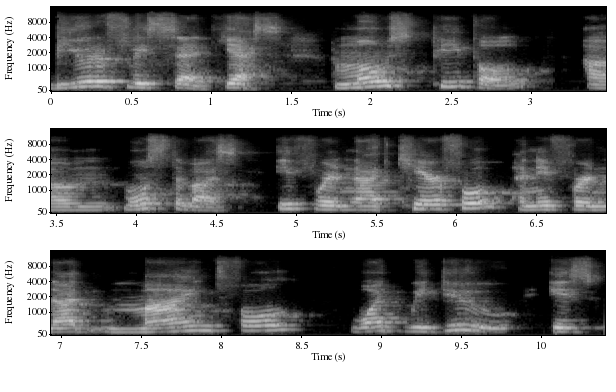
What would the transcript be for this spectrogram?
Beautifully said. Yes, most people, um, most of us, if we're not careful and if we're not mindful, what we do is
